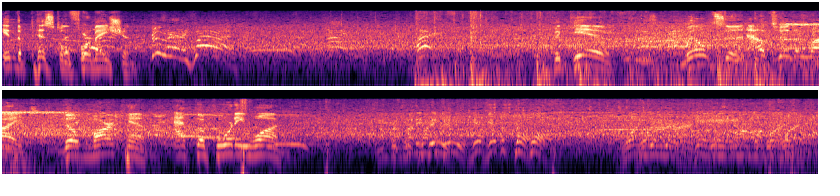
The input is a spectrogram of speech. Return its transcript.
in the pistol formation. The give. Wilson out to the right. They'll mark him at the 41. Number 22, here's the score. One yard gain on the play.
